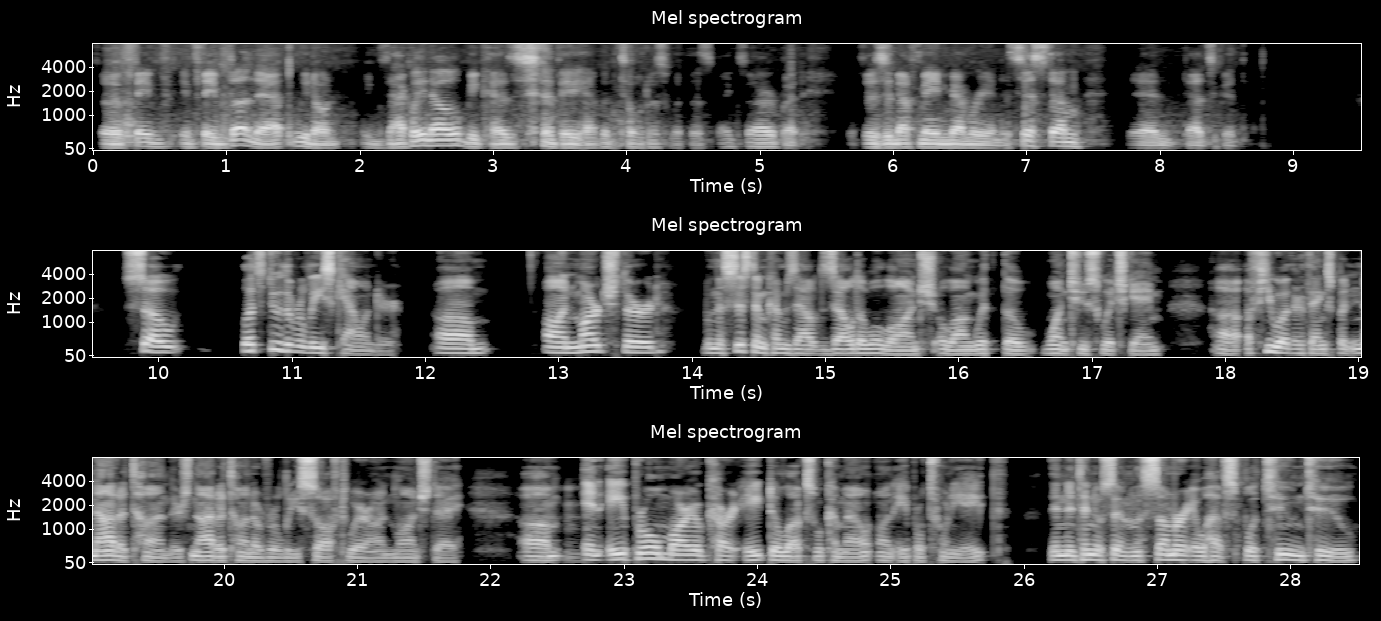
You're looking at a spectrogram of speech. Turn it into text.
So if they've if they've done that, we don't exactly know because they haven't told us what the specs are. But if there's enough main memory in the system, then that's a good thing. So let's do the release calendar. Um, on March 3rd, when the system comes out, Zelda will launch along with the one two switch game, uh, a few other things, but not a ton. There's not a ton of release software on launch day. Um, mm-hmm. In April, Mario Kart 8 Deluxe will come out on April 28th. Then Nintendo said in the summer it will have Splatoon 2,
